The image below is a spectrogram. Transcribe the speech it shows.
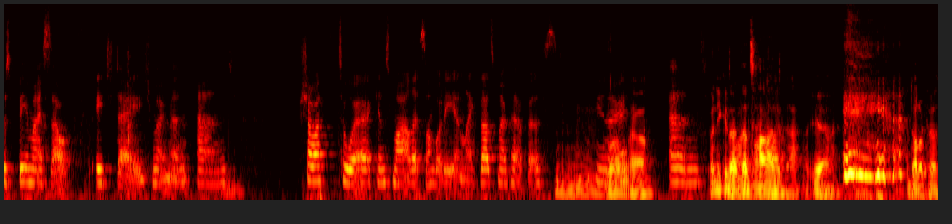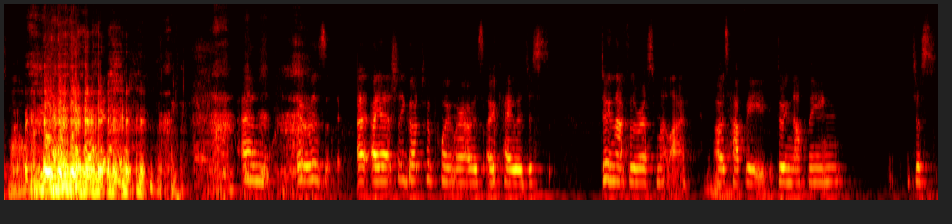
just be myself each day, each moment, and show up to work and smile at somebody, and like that's my purpose, Mm. you know. Oh, wow. And When you could That- mon- that's monetize hard. that, that'd Yeah. be nice. A dollar per smile. and it was I, I actually got to a point where I was okay with just doing that for the rest of my life. I was happy doing nothing, just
